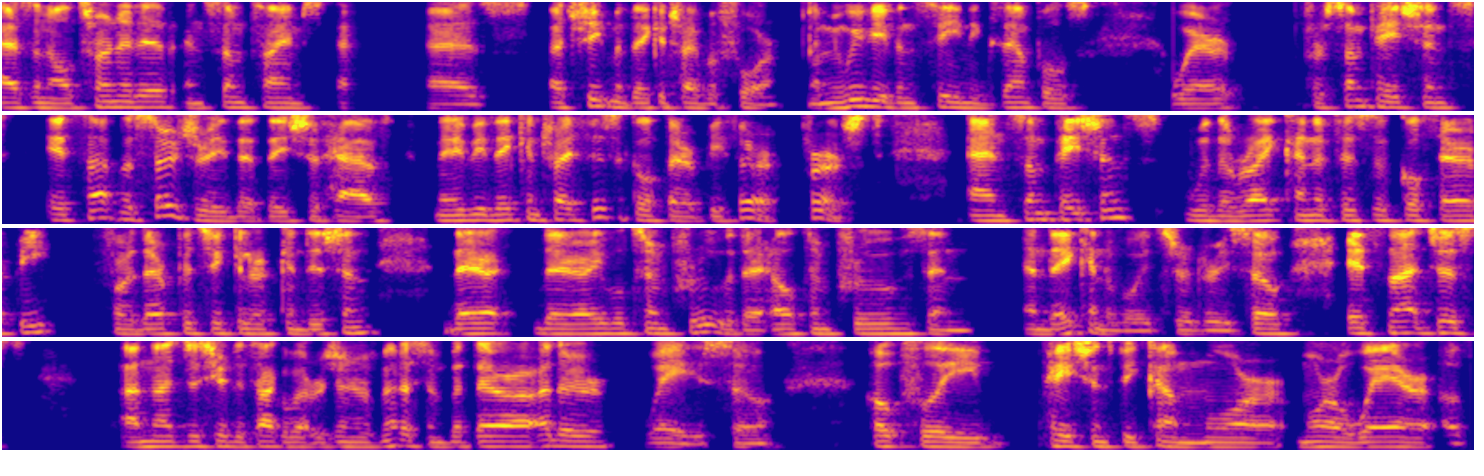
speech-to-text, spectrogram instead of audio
as an alternative and sometimes as a treatment they could try before. I mean, we've even seen examples where for some patients, it's not the surgery that they should have. Maybe they can try physical therapy thir- first. And some patients with the right kind of physical therapy for their particular condition, they're they're able to improve. Their health improves and and they can avoid surgery. So it's not just I'm not just here to talk about regenerative medicine, but there are other ways. So hopefully patients become more more aware of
